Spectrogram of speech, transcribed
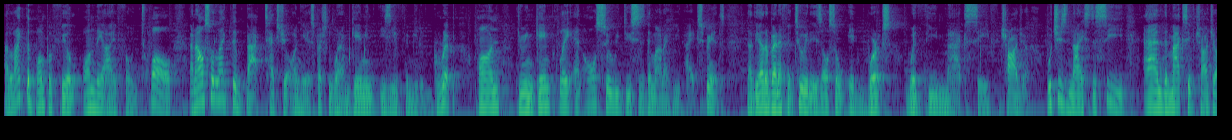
I like the bumper feel on the iPhone 12, and I also like the back texture on here, especially when I'm gaming, easier for me to grip on during gameplay and also reduces the amount of heat I experience. Now the other benefit to it is also it works with the MagSafe charger, which is nice to see. And the MagSafe charger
